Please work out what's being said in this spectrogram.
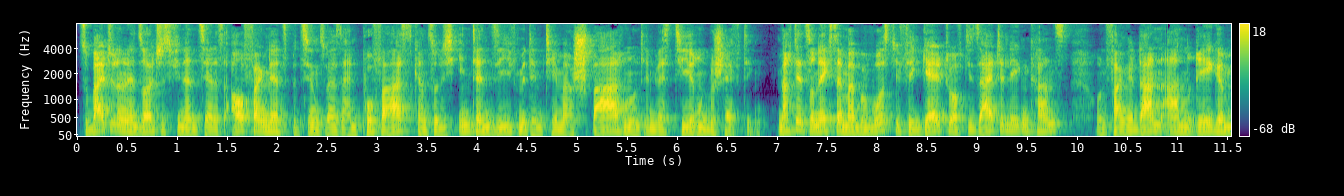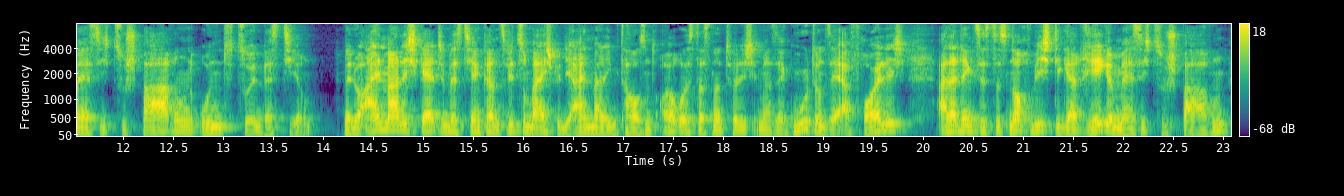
Sobald du dann ein solches finanzielles Auffangnetz bzw. einen Puffer hast, kannst du dich intensiv mit dem Thema Sparen und Investieren beschäftigen. Mach dir zunächst einmal bewusst, wie viel Geld du auf die Seite legen kannst und fange dann an, regelmäßig zu sparen und zu investieren. Wenn du einmalig Geld investieren kannst, wie zum Beispiel die einmaligen 1000 Euro, ist das natürlich immer sehr gut und sehr erfreulich. Allerdings ist es noch wichtiger, regelmäßig zu sparen,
